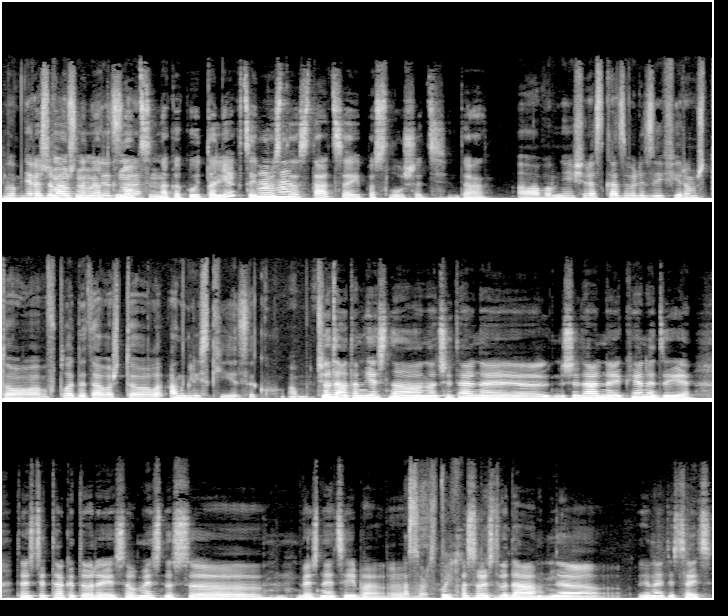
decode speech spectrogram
Вы мне Даже можно наткнуться за... на какую-то лекцию, угу. просто остаться и послушать, да. А, вы мне еще рассказывали за эфиром, что вплоть до того, что английский язык обучают. Ну да, там есть на, на читальной, читальной Кеннеди, то есть это та, которая совместно с э, э, посольство. посольство, да, mm-hmm United States.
